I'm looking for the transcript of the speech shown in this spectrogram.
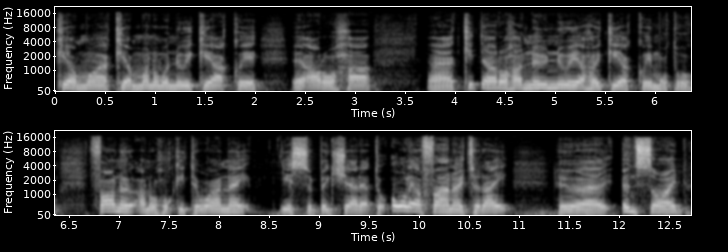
kia mai, kia manawa nui ki a koe, e Aroha. Uh, ki te aroha nu nui ahau ki a koe moto whānau ano hoki te wānei. Yes, a big shout out to all our whānau today who are inside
